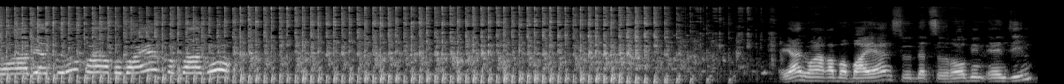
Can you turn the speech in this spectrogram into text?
Grabe ang turong mga babayan, pagbago. Ayan mga kababayan, so that's a Robin engine,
